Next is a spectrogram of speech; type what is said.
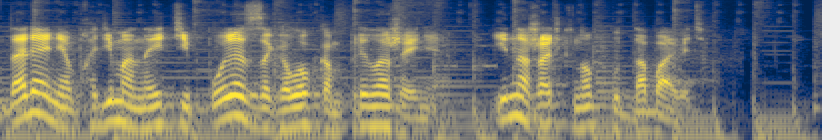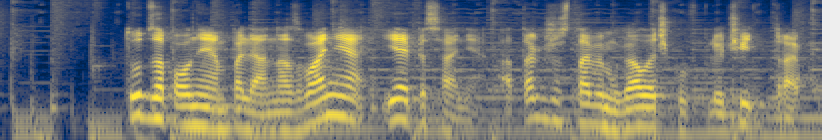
Далее необходимо найти поле с заголовком приложения и нажать кнопку «Добавить». Тут заполняем поля названия и описания, а также ставим галочку «Включить трафик».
